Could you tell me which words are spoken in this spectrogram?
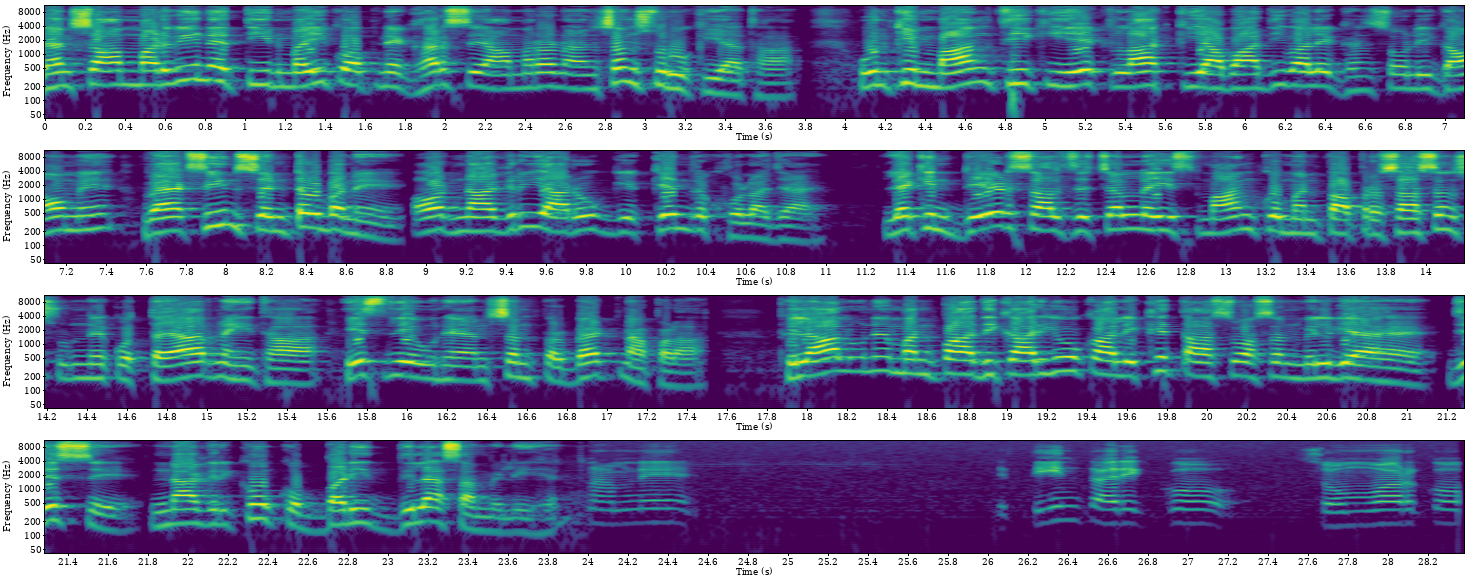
घनश्याम मढ़वी ने तीन मई को अपने घर से आमरण अनशन शुरू किया था। उनकी मांग थी की एक लाख की आबादी वाले घनसौली गाँव में वैक्सीन सेंटर बने और नागरी आरोग्य केंद्र खोला जाए। लेकिन डेढ़ साल से चल रही इस मांग को मनपा प्रशासन सुनने को तैयार नहीं था, इसलिए उन्हें अनशन पर बैठना पड़ा। फ़िलहाल उन्हें मनपा अधिकारियों का लिखित आश्वासन मिल गया है, जिससे नागरिकों को बड़ी दिलासा मिली है। हमने तीन तारीख को, सोमवार को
